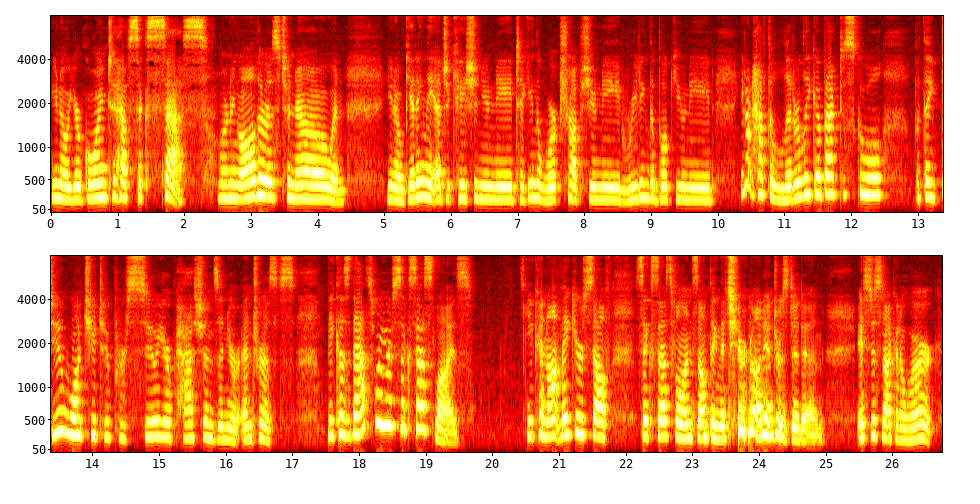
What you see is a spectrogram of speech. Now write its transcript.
you know, you're going to have success learning all there is to know and, you know, getting the education you need, taking the workshops you need, reading the book you need. You don't have to literally go back to school, but they do want you to pursue your passions and your interests because that's where your success lies. You cannot make yourself successful in something that you're not interested in. It's just not going to work.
